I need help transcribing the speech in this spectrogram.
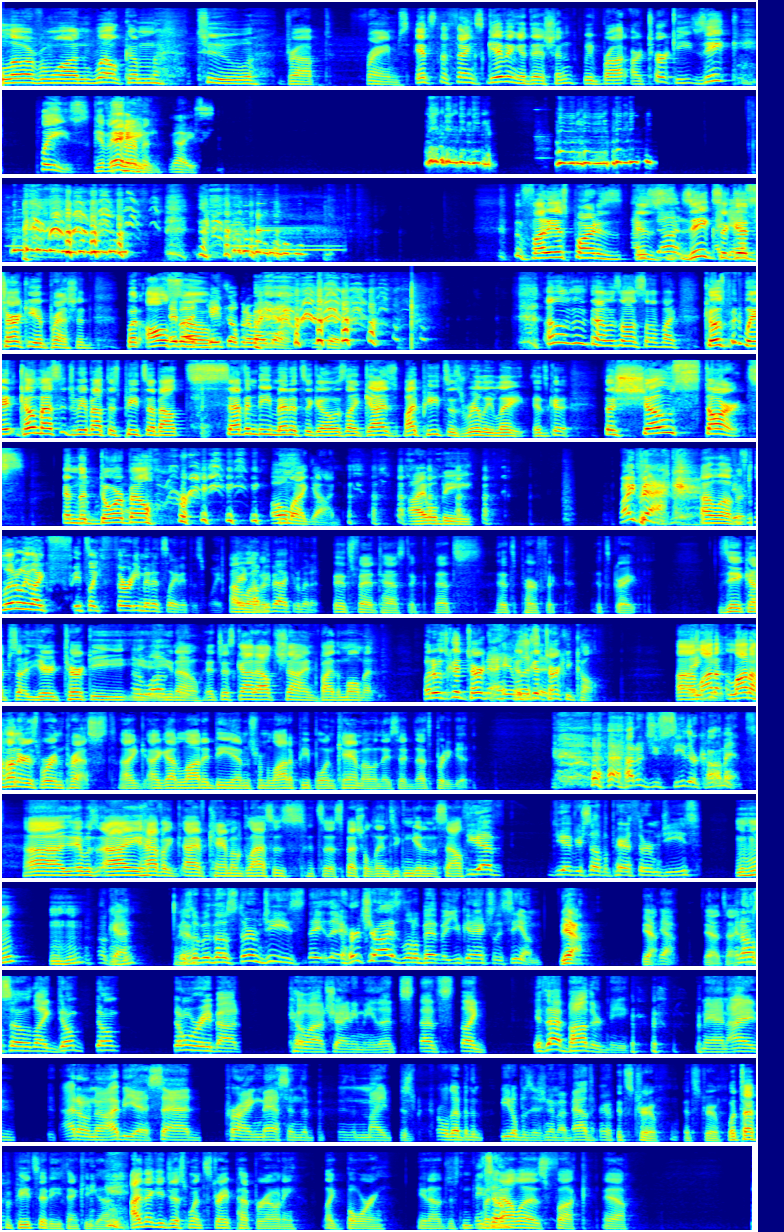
Hello, everyone. Welcome to Dropped Frames. It's the Thanksgiving edition. We've brought our turkey. Zeke, please give a Hey, sermon. nice. the funniest part is I'm is done, Zeke's I a good turkey impression, but Hey, also bud, gates open right now. You kid. I love that that was also my Cohh's been wait Cohh messaged me about this pizza about 70 minutes ago. It was like, guys, my pizza's really late. It's good. The show starts and the oh doorbell rings. oh my god, I will be right back. I love It's it. It's literally like it's like 30 minutes late at this point. I All right, love I'll be back in a minute. It's fantastic. That's it's perfect. It's great. Zeke, I'm sorry, your turkey, you, you know, it. just got outshined by the moment. But it was a good turkey. Hey, it was a good turkey call. Uh, a lot you. of a lot of hunters were impressed. I, I got a lot of DMs from a lot of people in camo, and they said that's pretty good. How did you see their comments? Uh, it was. I have a. I have camo glasses. It's a special lens you can get in the south. Do you have do you have yourself a pair of Therm G's? Mm-hmm. Mm-hmm. Okay. Because Yeah. with those Therm G's, they, they hurt your eyes a little bit, but you can actually see them. Yeah. Yeah. Yeah. Yeah. And also, like, don't don't don't worry about Cohh outshining me. That's that's like, if that bothered me, man, I I don't know. I'd be a sad crying mess in the in my just curled up in the fetal position in my bathroom. It's true. It's true. What type of pizza do you think he got? I think he just went straight pepperoni, like boring. You know, just so? vanilla as fuck. Yeah.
